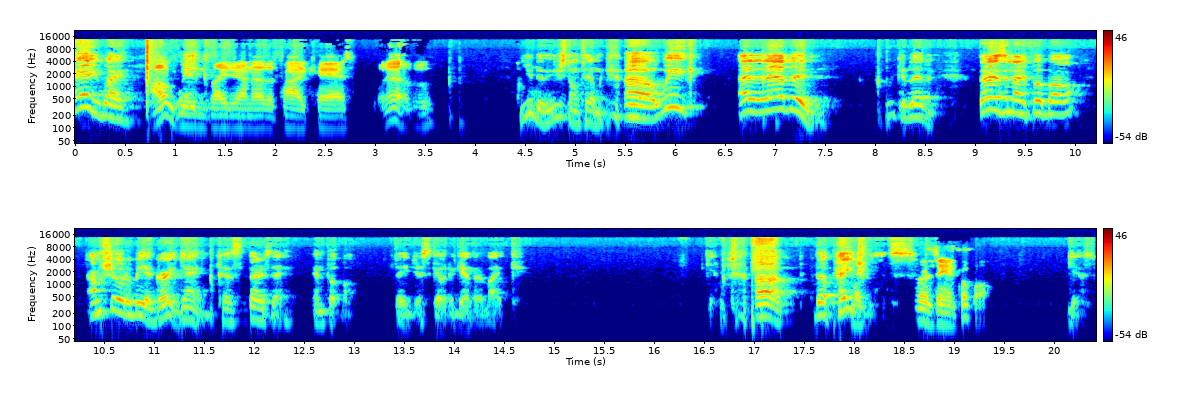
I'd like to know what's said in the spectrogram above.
anyway, I'll get Week- invited on other podcasts. Whatever. you do. You just don't tell me. Uh, week eleven, week eleven, Thursday night football. I'm sure it'll be a great game because Thursday and football they just go together like. Yeah. Uh, the Patriots. Thursday in football. Yes.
